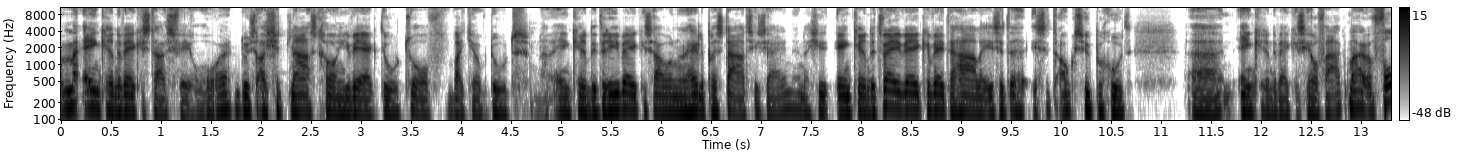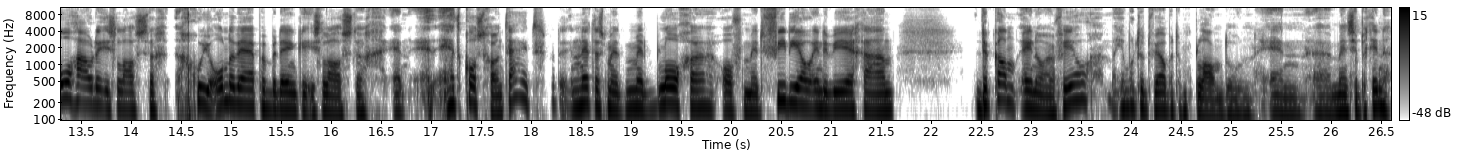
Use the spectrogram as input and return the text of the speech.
maar één keer in de week is thuis veel hoor. Dus als je het naast gewoon je werk doet of wat je ook doet. Nou, één keer in de drie weken zou een hele prestatie zijn. En als je één keer in de twee weken weet te halen, is het, eh, is het ook supergoed. Eh Eén keer in de week is heel vaak. Maar volhouden is lastig. Goede onderwerpen bedenken is lastig. En het, het kost gewoon tijd. Net als met, met bloggen of met video in de weer gaan. Er kan enorm veel, maar je moet het wel met een plan doen. En eh, mensen beginnen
